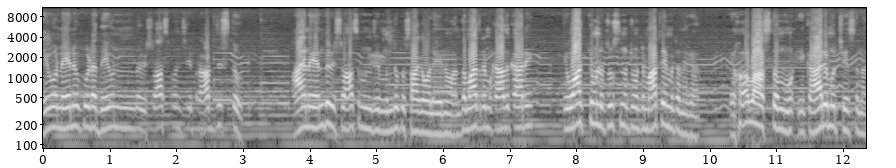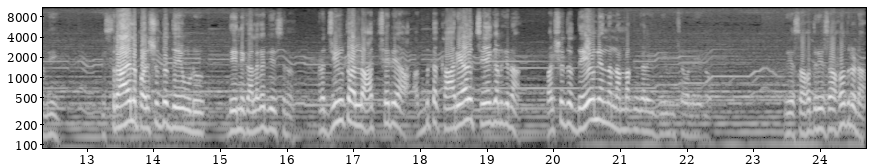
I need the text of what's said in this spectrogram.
నీవు నేను కూడా దేవుని విశ్వాసం ఉంచి ప్రార్థిస్తూ ఆయన ఎందు విశ్వాసం ఉంచి ముందుకు సాగవలేను. అంత మాత్రమే కాదు కానీ ఈ వాక్యంలో చూస్తున్నటువంటి మాట ఏమిటనగా యహోవాస్తము ఈ కార్యము చేసినని ఇస్రాయల్ పరిశుద్ధ దేవుడు దీన్ని కలగజేసినాడు. మన జీవితాల్లో ఆశ్చర్య అద్భుత కార్యాలు చేయగలిగిన పరిశుద్ధ దేవుని ఎందు నమ్మకం కలిగి జీవించవలేను. ప్రియ సహోదరి సహోదరుడా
